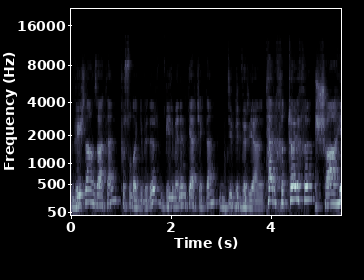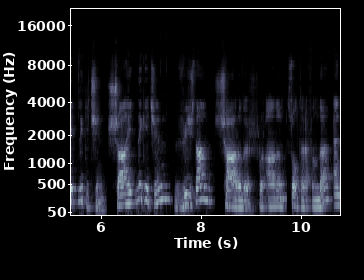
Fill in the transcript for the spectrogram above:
Vicdan zaten pusula gibidir. Bilmenin gerçekten dibidir yani. Ter getuige şahitlik için. Şahitlik için vicdan çağrılır. Kur'an'ın sol tarafında. En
